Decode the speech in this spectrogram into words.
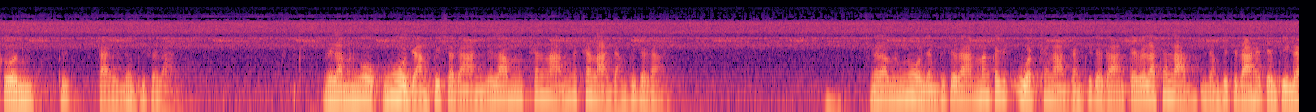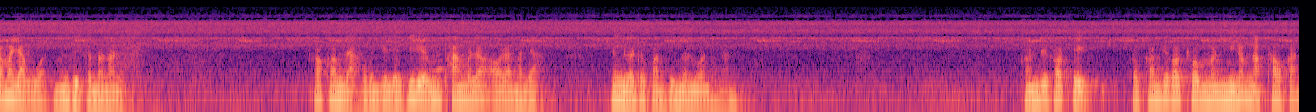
เกินใจเรื่องพิสดารเวลามันโง่โง่อย่างพิสดารเวลามันฉลาดมันก็ฉลาดอย่างพิสดารเวลามันโง่อย่างพิสดารมันก็จะอวดขนาดอย่างพิสดารแต่เวลาฉลาดอย่างพิสดารให้เต็มที่แล้วไม่อยากอวดมันผิดกันเท่านั้น เพราะความอยากก็เป็นกิเลสที่เดียวมันพังไปแล้วเอาอะไรมาอยากไม่เหลือแต่ความจริงล้วนๆเท่านั้นคำที่เขาติกับคำที่เขาชมมันมีน้ำหนักเท่ากัน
